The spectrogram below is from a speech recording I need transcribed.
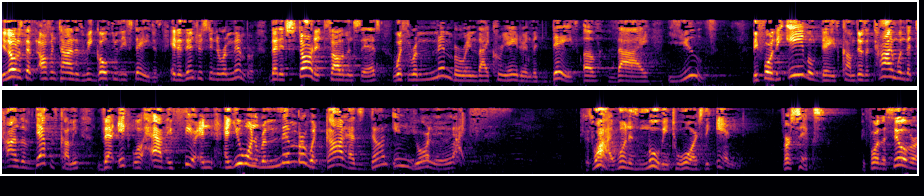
You notice that oftentimes as we go through these stages, it is interesting to remember that it started, Solomon says, with remembering thy Creator in the days of thy youth. Before the evil days come, there's a time when the times of death is coming that it will have a fear. And, and you want to remember what God has done in your life. Because why? One is moving towards the end. Verse 6 Before the silver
